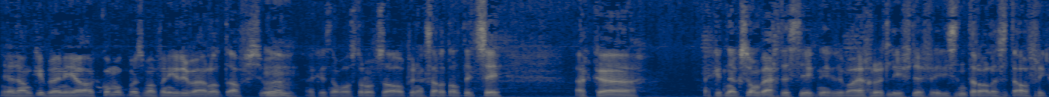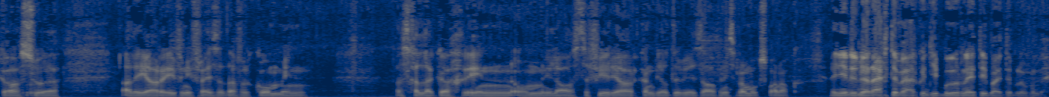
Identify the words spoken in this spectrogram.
Ja, dankie Bernie. Ja, ek kom ook mos maar van hierdie wêreld af. So Mm. ek is nogal trots daarop en ek sal dit altyd sê. Ek uh ek het niks om weg te steek nie. Ek het baie groot liefde vir die sentrale Suid-Afrika. So alle jare hier van die Vrystaat af gekom en was gelukkig en om in die laaste 4 jaar kan deel te wees daar van die Springbokspan ook. En jy doen 'n regte werk want jy boer net hier buite Bloemfontein.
